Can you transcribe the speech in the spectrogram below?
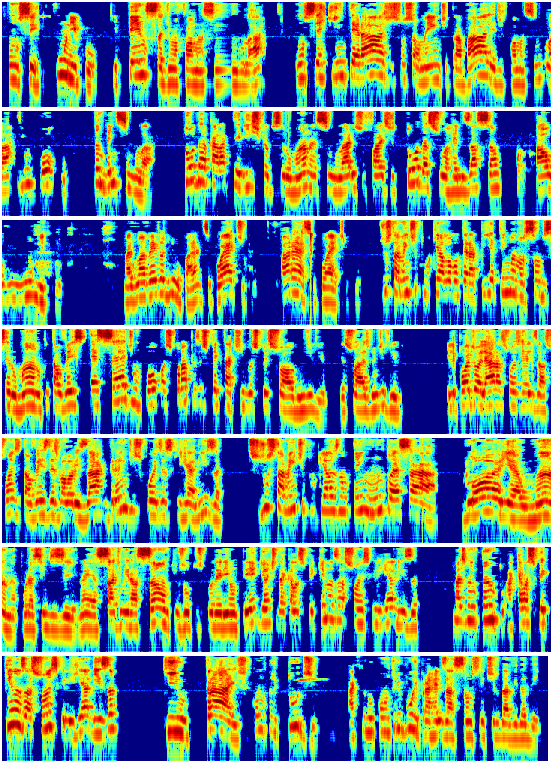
um ser único, que pensa de uma forma singular, um ser que interage socialmente, trabalha de forma singular, e um corpo também singular. Toda a característica do ser humano é singular, isso faz de toda a sua realização algo único. Mais uma vez eu digo, parece poético? Parece poético, justamente porque a logoterapia tem uma noção de ser humano que talvez excede um pouco as próprias expectativas pessoal do indivíduo, pessoais do indivíduo. Ele pode olhar as suas realizações e talvez desvalorizar grandes coisas que realiza, justamente porque elas não têm muito essa glória humana, por assim dizer, né? essa admiração que os outros poderiam ter diante daquelas pequenas ações que ele realiza. Mas, no entanto, aquelas pequenas ações que ele realiza, que o traz completude aquilo contribui para a realização do sentido da vida dele.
